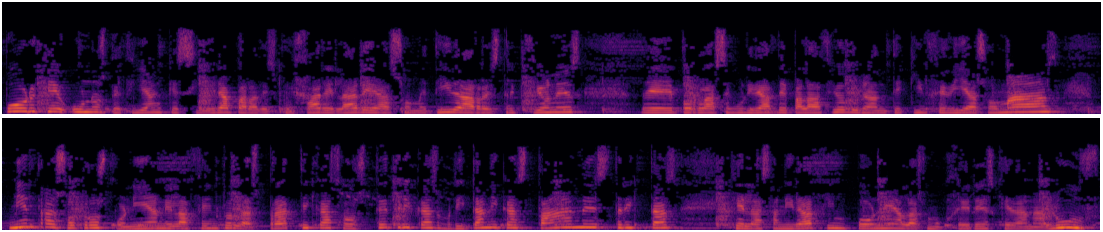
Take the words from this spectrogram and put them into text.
porque unos decían que si era para despejar el área sometida a restricciones eh, por la seguridad de Palacio durante 15 días o más, mientras otros ponían el acento en las prácticas obstétricas británicas tan estrictas que la sanidad impone a las mujeres que dan a luz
